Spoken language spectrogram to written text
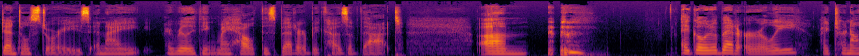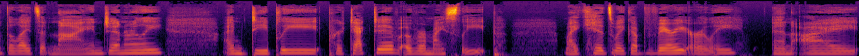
dental stories. And I, I really think my health is better because of that. Um, I go to bed early. I turn out the lights at nine generally. I'm deeply protective over my sleep. My kids wake up very early, and I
